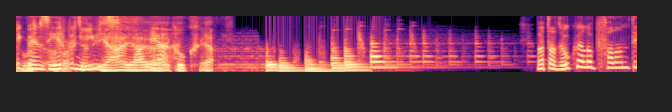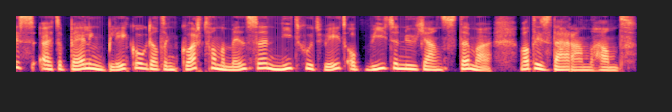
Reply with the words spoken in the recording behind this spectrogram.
Ik ben zeer afwachten. benieuwd. Ja, ja, ja, ja, ik ook. Ja. Wat dat ook wel opvallend is, uit de peiling bleek ook dat een kwart van de mensen niet goed weet op wie ze nu gaan stemmen. Wat is daar aan de hand?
